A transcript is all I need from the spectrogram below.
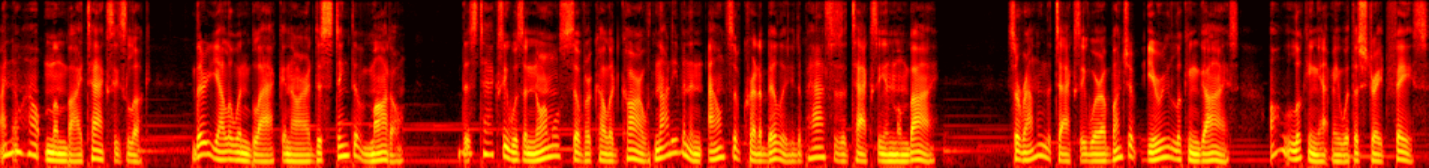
I know how Mumbai taxis look. They're yellow and black and are a distinctive model. This taxi was a normal silver colored car with not even an ounce of credibility to pass as a taxi in Mumbai. Surrounding the taxi were a bunch of eerie looking guys, all looking at me with a straight face.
